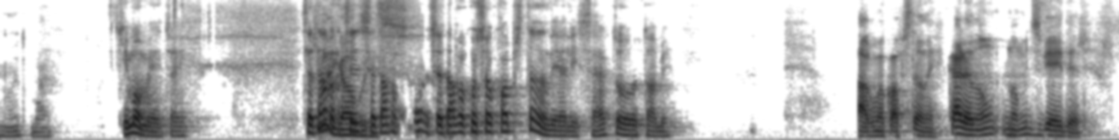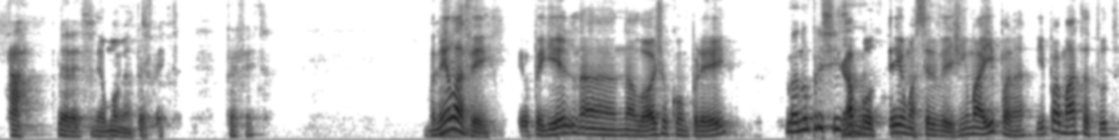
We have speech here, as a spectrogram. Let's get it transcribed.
Muito bom. Que momento, hein? Você estava você, você, tava, você tava com o seu Cop Stanley ali, certo, Toby? Ah, com o meu Cop Stanley. Cara, eu não, não me desviei dele. Ah, beleza. Nenhum momento. Perfeito. Perfeito. Eu nem lavei. Eu peguei ele na, na loja, eu comprei. Mas não precisa. Já né? botei uma cervejinha, uma IPA, né? IPA mata tudo.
